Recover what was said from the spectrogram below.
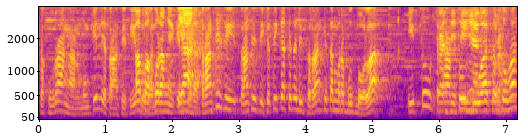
kekurangan mungkin ya transisi itu Apa kan. kurangnya kira-kira? Ya, transisi, transisi. Ketika kita diserang, kita merebut bola, itu satu dua kurang. sentuhan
